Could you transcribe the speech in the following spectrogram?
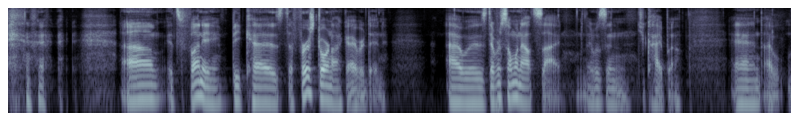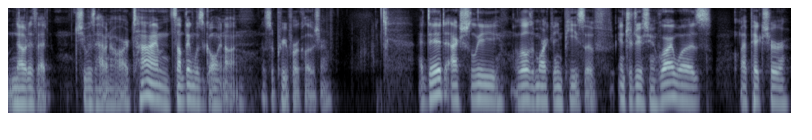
Um, it's funny because the first door knock I ever did, I was there was someone outside. It was in Yucaipa, and I noticed that she was having a hard time. Something was going on. It was a pre foreclosure. I did actually a little marketing piece of introducing who I was, my picture,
